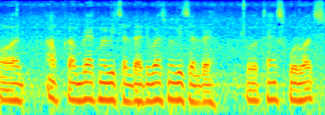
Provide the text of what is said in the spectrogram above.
और आपका बैक में भी चल रहा है रिवर्स में भी चल रहा है। तो थैंक्स फॉर वॉच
